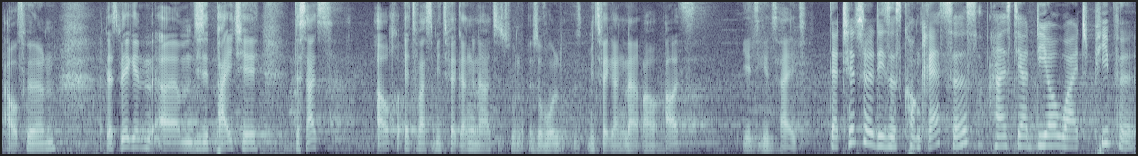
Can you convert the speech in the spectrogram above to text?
aufhören? Deswegen ähm, diese Peitsche, das hat auch etwas mit Vergangenheit zu tun, sowohl mit Vergangenheit als jetzige Zeit. Der Titel dieses Kongresses heißt ja Dear White People.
